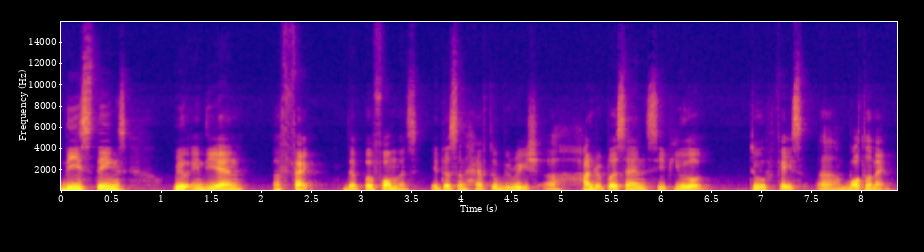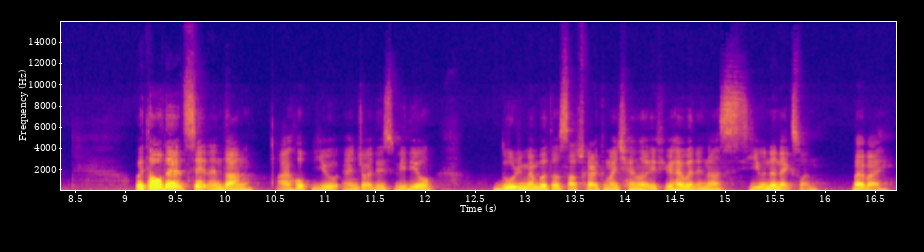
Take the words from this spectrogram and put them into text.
These things will in the end affect the performance. It doesn't have to reach a 100% CPU load to face a bottleneck. With all that said and done, I hope you enjoyed this video. Do remember to subscribe to my channel if you haven't and I'll see you in the next one. Bye bye.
